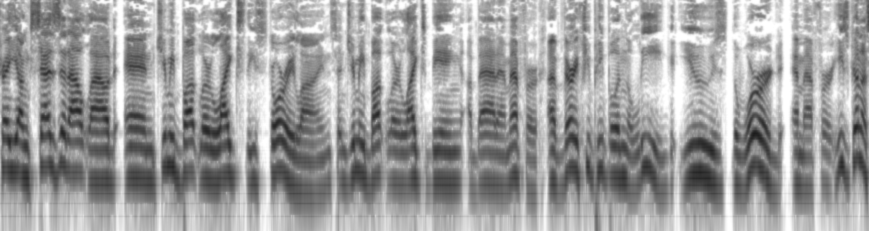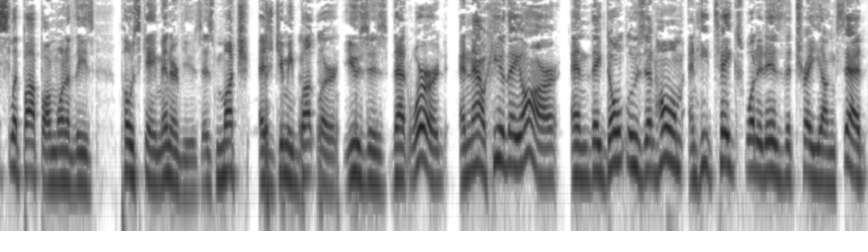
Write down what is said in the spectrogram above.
Trae Young says it out loud, and Jimmy Butler likes these storylines, and Jimmy Butler likes being a bad MFer. Uh, very few people in the league use the word MFer. He's going to slip up on one of these post game interviews as much as Jimmy Butler uses that word. And now here they are and they don't lose at home. And he takes what it is that Trae Young said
